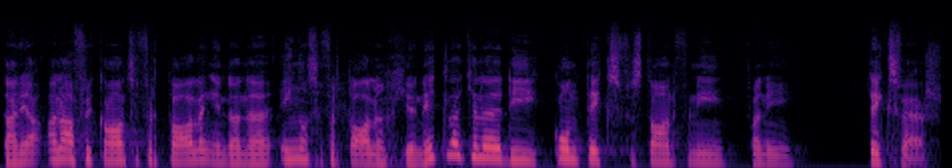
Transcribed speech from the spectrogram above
dan die ander Afrikaanse vertaling en dan 'n Engelse vertaling gee net laat julle die konteks verstaan van die van die teksvers.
